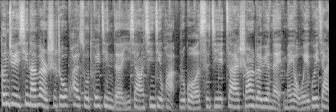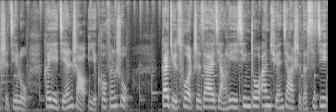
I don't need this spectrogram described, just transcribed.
根据西南威尔士州快速推进的一项新计划，如果司机在十二个月内没有违规驾驶记录，可以减少已扣分数。该举措旨在奖励新州安全驾驶的司机，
